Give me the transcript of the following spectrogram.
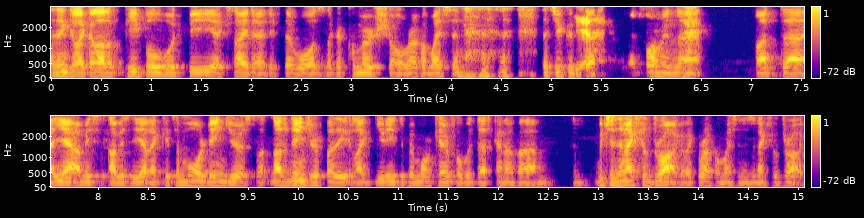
I think like a lot of people would be excited if there was like a commercial rapamycin that you could yeah. sell in uh, but uh, yeah, obviously, obviously, yeah, like it's a more dangerous, not a dangerous, but like you need to be more careful with that kind of, um, which is an actual drug. Like rapamycin is an actual drug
